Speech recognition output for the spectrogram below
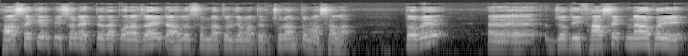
ফাসেকের পিছনে একতেদা করা যায়, এটা হলো সুন্নাতুল জামাতের চূড়ান্ত মাসালা। তবে যদি ফাসেক না হয়ে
